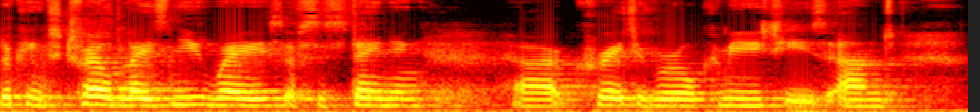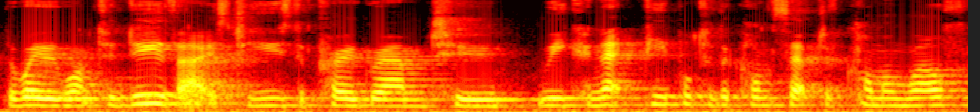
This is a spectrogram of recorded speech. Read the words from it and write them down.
looking to trailblaze new ways of sustaining uh, creative rural communities. And the way we want to do that is to use the programme to reconnect people to the concept of Commonwealth,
